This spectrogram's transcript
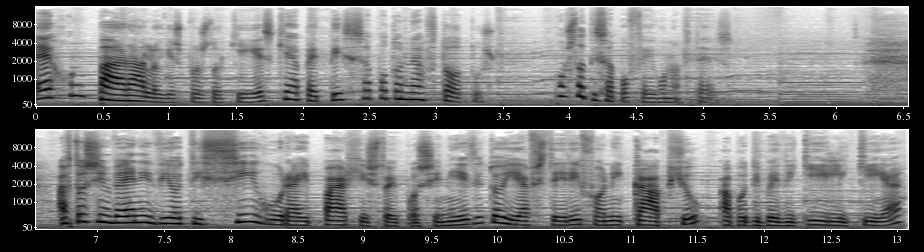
έχουν παράλογες προσδοκίες και απαιτήσεις από τον εαυτό τους. Πώς θα τις αποφύγουν αυτές; Αυτό συμβαίνει διότι σίγουρα υπάρχει στο υποσυνείδητο η αυστηρή φωνή κάποιου από την παιδική ηλικία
